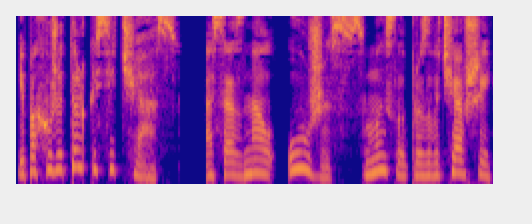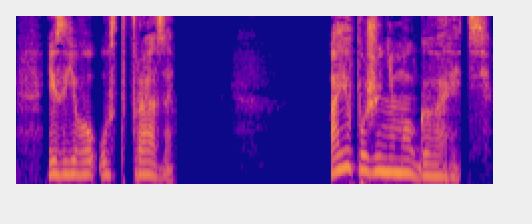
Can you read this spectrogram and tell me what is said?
«И, похоже, только сейчас, осознал ужас смысла, прозвучавший из его уст фразы. Аюб уже не мог говорить.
